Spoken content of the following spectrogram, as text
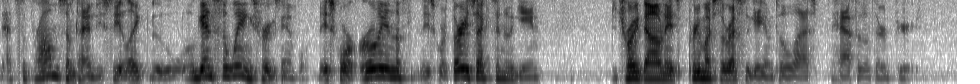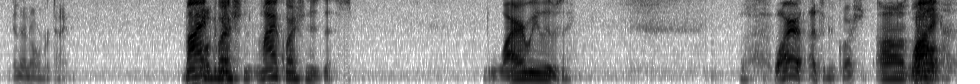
that's the problem. Sometimes you see it like against the Wings, for example, they score early in the they score thirty seconds into the game. Detroit dominates pretty much the rest of the game until the last half of the third period, and then overtime. My Well, but question, my question is this: Why are we losing? Why? Are, that's a good question. Um, Why? well, the,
